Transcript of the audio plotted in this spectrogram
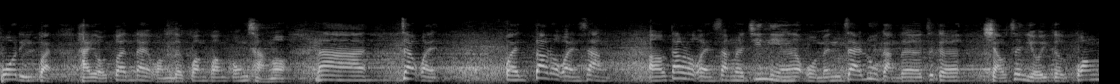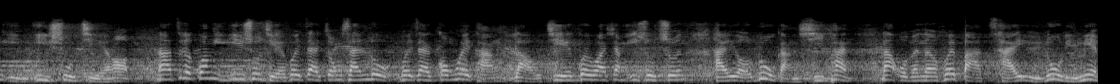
玻璃馆，还有断代王的观光工厂哦。那在晚晚到了晚上。呃，到了晚上呢，今年，我们在鹿港的这个小镇有一个光影艺术节哦。那这个光影艺术节会在中山路，会在公会堂、老街、桂花巷艺术村，还有鹿港溪畔。那我们呢会把彩雨路里面，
